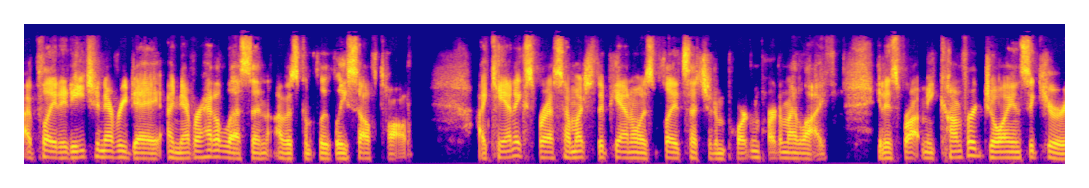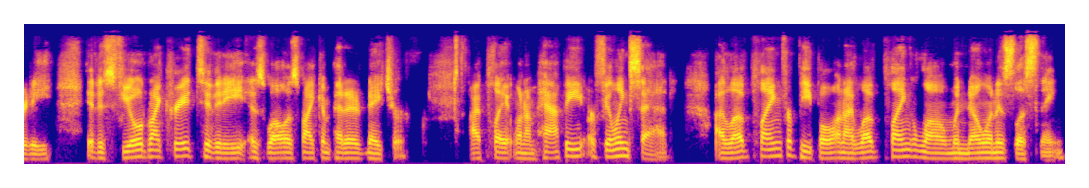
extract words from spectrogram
I played it each and every day. I never had a lesson. I was completely self taught. I can't express how much the piano has played such an important part of my life. It has brought me comfort, joy, and security. It has fueled my creativity as well as my competitive nature. I play it when I'm happy or feeling sad. I love playing for people and I love playing alone when no one is listening.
